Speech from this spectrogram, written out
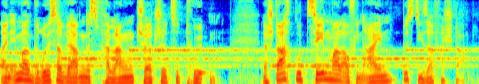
ein immer größer werdendes Verlangen, Churchill zu töten. Er stach gut zehnmal auf ihn ein, bis dieser verstarb.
